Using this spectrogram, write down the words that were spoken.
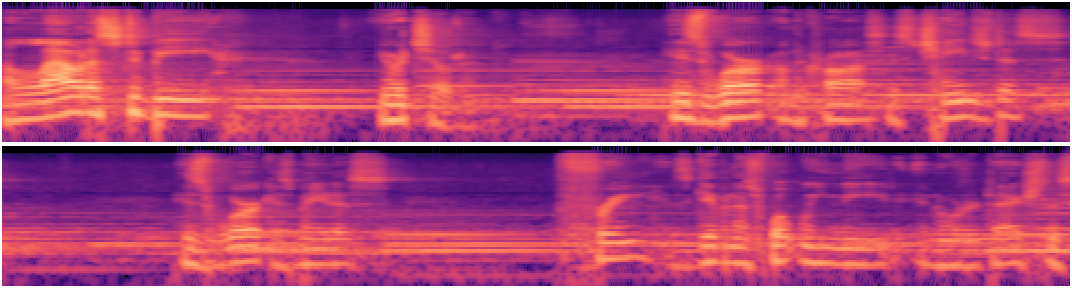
allowed us to be your children. His work on the cross has changed us. His work has made us free, has given us what we need in order to actually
